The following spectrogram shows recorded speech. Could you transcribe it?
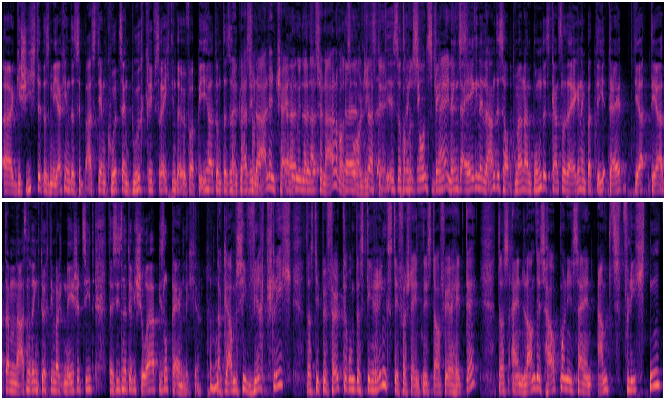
äh, Geschichte, das Märchen, dass Sebastian Kurz ein Durchgriffsrecht in der ÖVP hat und dass er Bei Personalentscheidung äh, in der Nationalratsvorliste. Äh, Aber sonst wenn, wenn der eigene Landeshauptmann, ein Bundeskanzler der eigenen Partei Partei der, der am Nasenring durch die Manege zieht, das ist natürlich schon ein bisschen peinlich. Ja. Na, glauben Sie wirklich, dass die Bevölkerung das geringste Verständnis dafür hätte, dass ein Landeshauptmann in seinen Amtspflichten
